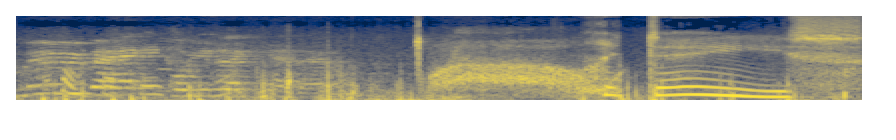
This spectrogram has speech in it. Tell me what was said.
Move it or you don't get it. Wow, my days.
